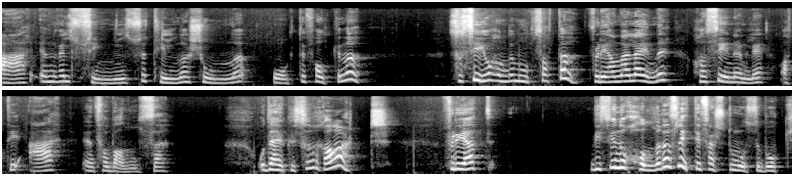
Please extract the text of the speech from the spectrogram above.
er en velsignelse til nasjonene og til folkene, så sier jo han det motsatte, fordi han er løgner. Han sier nemlig at de er en forbannelse. Og det er jo ikke så rart. Fordi at hvis vi nå holder oss litt i første Mosebok,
